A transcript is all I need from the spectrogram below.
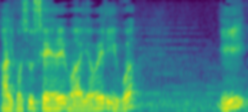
algo sucede, va y averigua, y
